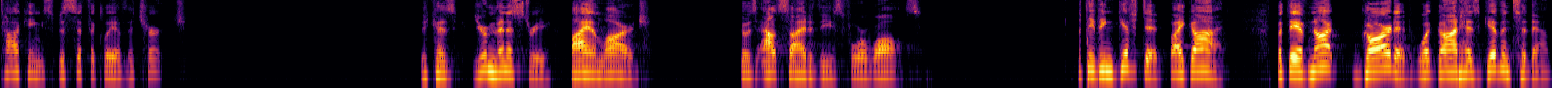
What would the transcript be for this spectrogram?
talking specifically of the church. Because your ministry, by and large, goes outside of these four walls. But they've been gifted by God, but they have not guarded what God has given to them.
